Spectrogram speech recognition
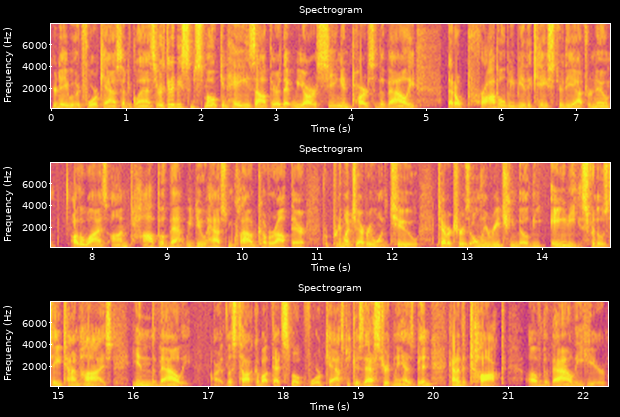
Your neighborhood forecast at a glance. There's going to be some smoke and haze out there that we are seeing in parts of the valley. That'll probably be the case through the afternoon. Otherwise, on top of that, we do have some cloud cover out there for pretty much everyone too. Temperature is only reaching though the 80s for those daytime highs in the valley. All right, let's talk about that smoke forecast because that certainly has been kind of the talk of the valley here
